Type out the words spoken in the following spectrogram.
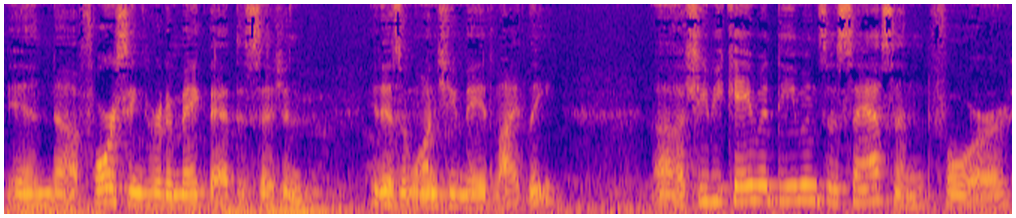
in uh, forcing her to make that decision. It isn't one she made lightly. Uh, she became a demon's assassin for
